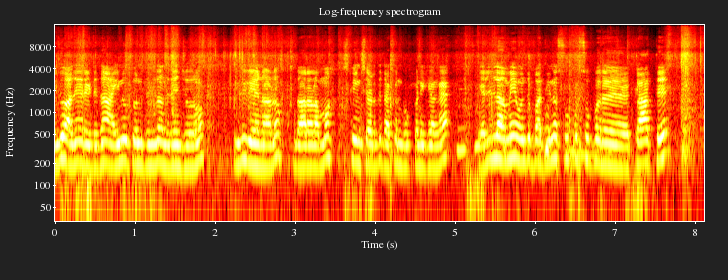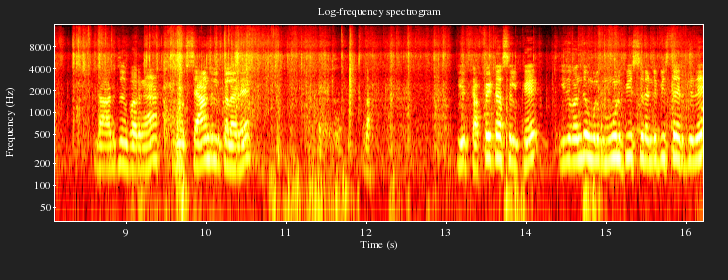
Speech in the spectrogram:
இதுவும் அதே ரேட்டு தான். ஐநூற்றி தான் அந்த ரேஞ்ச் வரும். இது வேணாலும் தாராளமாக ஸ்க்ரீன்ஷாட் எடுத்து டக்குன்னு புக் பண்ணிக்கோங்க. எல்லாமே வந்து பார்த்தீங்கன்னா சூப்பர் சூப்பர் கிளாத்து இந்த அடுத்தது பாருங்கள் இது ஒரு சாண்டில் கலரு இது. டப்பேட்டா சில்க்கு இது வந்து உங்களுக்கு மூணு பீஸ் ரெண்டு பீஸ் தான் இருக்குது.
